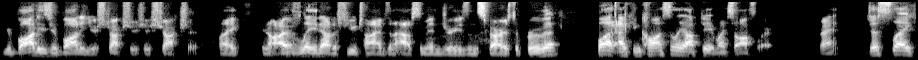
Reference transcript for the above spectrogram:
your body's your body, your structure is your structure. Like you know, I've laid out a few times and I have some injuries and scars to prove it, but I can constantly update my software, right? Just like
